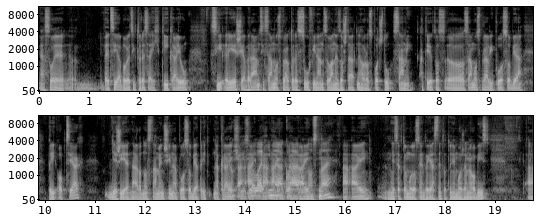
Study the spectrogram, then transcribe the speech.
a svoje veci alebo veci, ktoré sa ich týkajú, si riešia v rámci samozpráv, ktoré sú financované zo štátneho rozpočtu sami. A tieto uh, samozprávy pôsobia pri obciach, kde žije národnostná menšina, pôsobia pri, na krajoch. A, sú ale aj, iné ako a, národnostné? A aj, hneď sa k tomu dostanem, to jasne, toto nemôžeme obísť. A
